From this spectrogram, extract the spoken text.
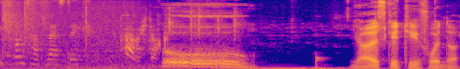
Tief runter, Plastik? Habe ich doch Oh. Ja, es geht tief runter.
